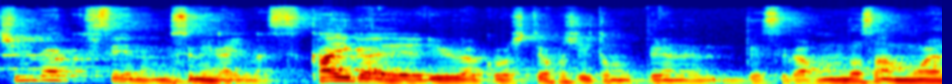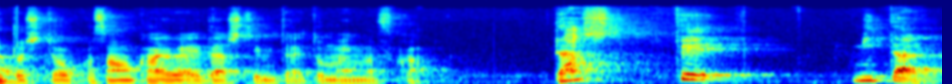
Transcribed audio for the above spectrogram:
中学生の娘がいます。海外へ留学をしてほしいと思ってるんですが本田さんも親としてお子さんを海外へ出してみたいと思いますか？出してみたい、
